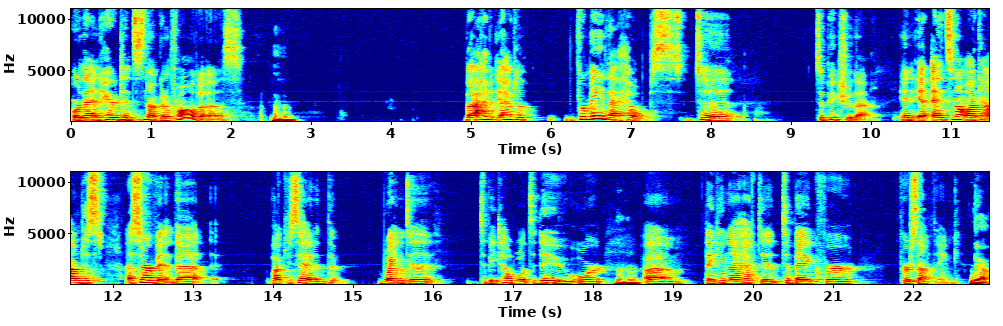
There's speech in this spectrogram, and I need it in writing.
or that inheritance is not going to fall to us. Mm-hmm. But I have, I have to, for me, that helps to to picture that, and it, it's not like I'm just a servant that like you said, the, waiting to to be told what to do, or hmm um, thinking that I have to to beg for for something. Yeah.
